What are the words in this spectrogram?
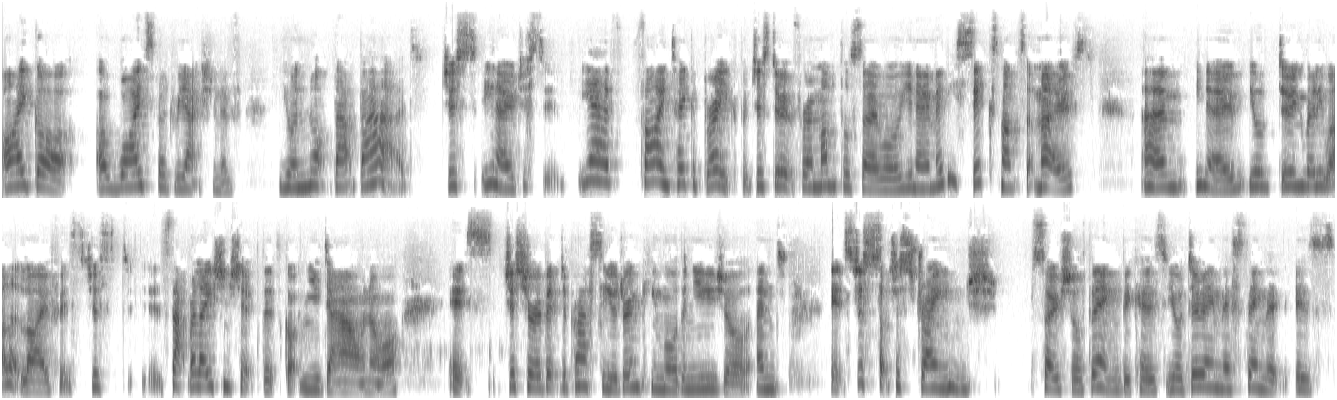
I got a widespread reaction of, you're not that bad. Just, you know, just, yeah, fine, take a break, but just do it for a month or so, or, you know, maybe six months at most. Um, you know, you're doing really well at life. It's just, it's that relationship that's gotten you down, or it's just you're a bit depressed, so you're drinking more than usual. And it's just such a strange social thing because you're doing this thing that is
